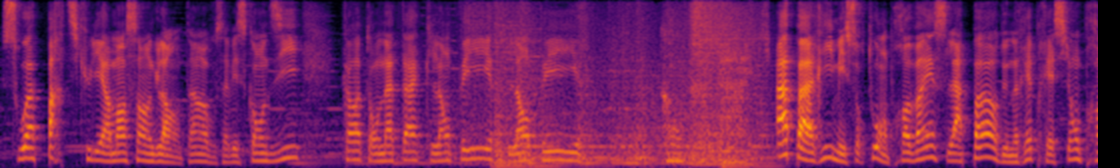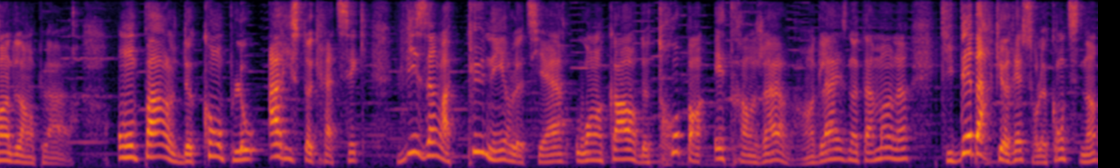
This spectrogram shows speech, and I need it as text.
soit particulièrement sanglante. Hein? Vous savez ce qu'on dit? Quand on attaque l'Empire, l'Empire contre-attaque. À Paris, mais surtout en province, la peur d'une répression prend de l'ampleur on parle de complot aristocratique visant à punir le tiers ou encore de troupes étrangères, anglaises notamment, qui débarqueraient sur le continent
